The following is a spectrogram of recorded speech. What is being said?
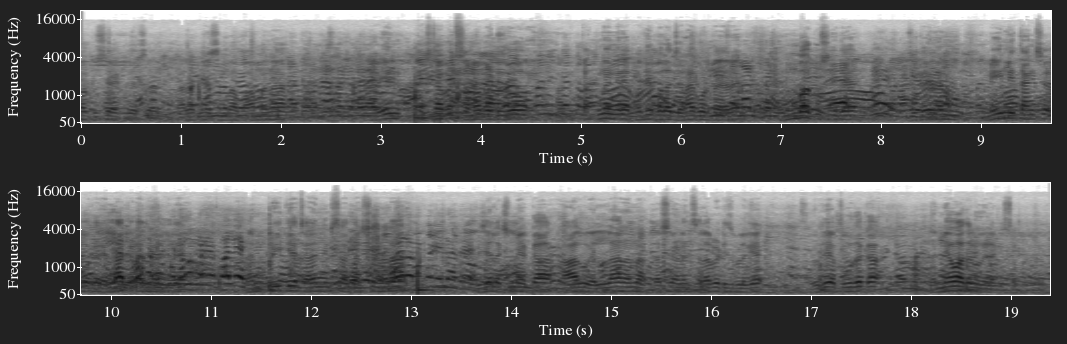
ತುಂಬ ಖುಷಿ ಆಗ್ತದೆ ಸರ್. ನಾಲ್ಕನೇ ಸಿನಿಮಾ ವಾಮನ ಏನು ಕಷ್ಟಪಟ್ಟು ಶ್ರಮ ಪಟ್ಟಿದ್ವು ತಕ್ಕನಂಗೆ ಪ್ರತಿಫಲ ಚೆನ್ನಾಗಿ ಕೊಡ್ತಾ ಇದ್ದಾರೆ. ತುಂಬ ಖುಷಿ ಇದೆ. ಜೊತೆ ನಾನು ಮೇಯ್ನ್ಲಿ ಥ್ಯಾಂಕ್ಸ್ ಹೇಳೋದು ಎಲ್ಲ ಕಡೆ ನನ್ನ ಪ್ರೀತಿಯ ಚಾಲೆಂಜಿಂಗ್ ಸರ್ ದರ್ಶನ ವಿಜಯಲಕ್ಷ್ಮಿ ಅಕ್ಕ ಹಾಗೂ ಎಲ್ಲ ನನ್ನ ದರ್ಶನ ಸೆಲೆಬ್ರಿಟೀಸ್ಗಳಿಗೆ ಹೃದಯಪೂರ್ವಕ ಧನ್ಯವಾದಗಳು ಹೇಳಕ್ಕೆ ಇಷ್ಟಪಡ್ತೀನಿ.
